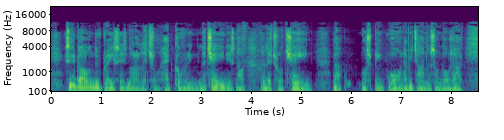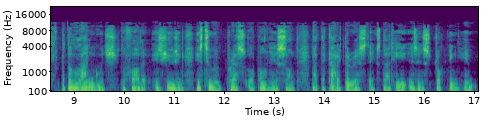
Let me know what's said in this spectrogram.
You see, the garland of grace is not a literal head covering, and the chain is not a literal chain that must be worn every time the son goes out. But the language the Father is using is to impress upon His Son that the characteristics that He is instructing him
